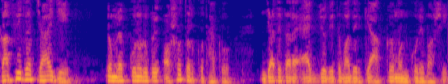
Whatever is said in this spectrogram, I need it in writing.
কাফিররা চায় যে তোমরা কোনরূপে অসতর্ক থাকো, যাতে তারা একযোগে তোমাদেরকে আক্রমণ করে বসে।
